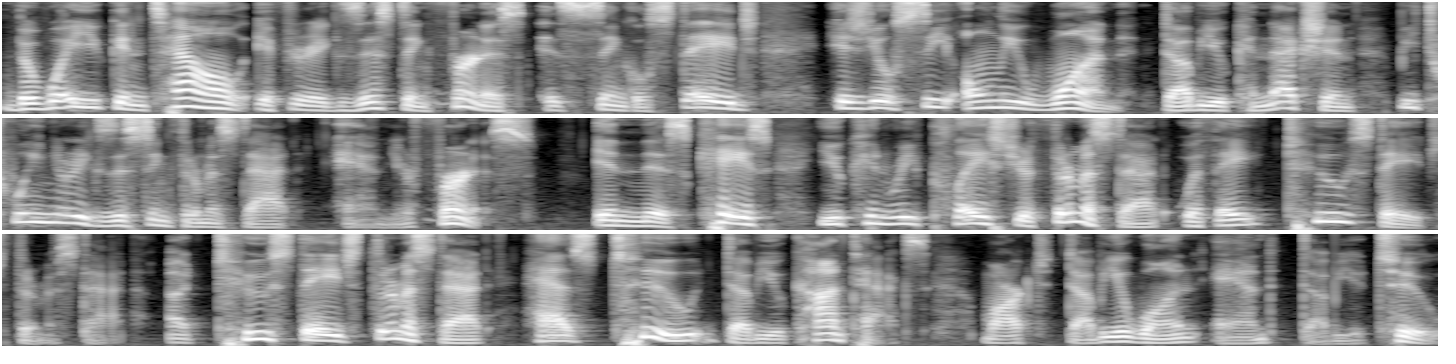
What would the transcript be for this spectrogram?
The way you can tell if your existing furnace is single stage is you'll see only one W connection between your existing thermostat and your furnace. In this case, you can replace your thermostat with a two-stage thermostat. A two-stage thermostat has two W contacts, marked W1 and W2,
